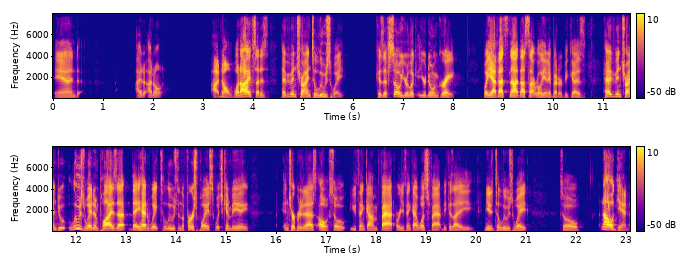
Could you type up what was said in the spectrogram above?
and I, I don't. I know what I've said is have you been trying to lose weight? Because if so, you're look you're doing great. But yeah, that's not that's not really any better because have you been trying to lose weight implies that they had weight to lose in the first place, which can be interpreted as, oh, so you think I'm fat or you think I was fat because I needed to lose weight. So now again,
